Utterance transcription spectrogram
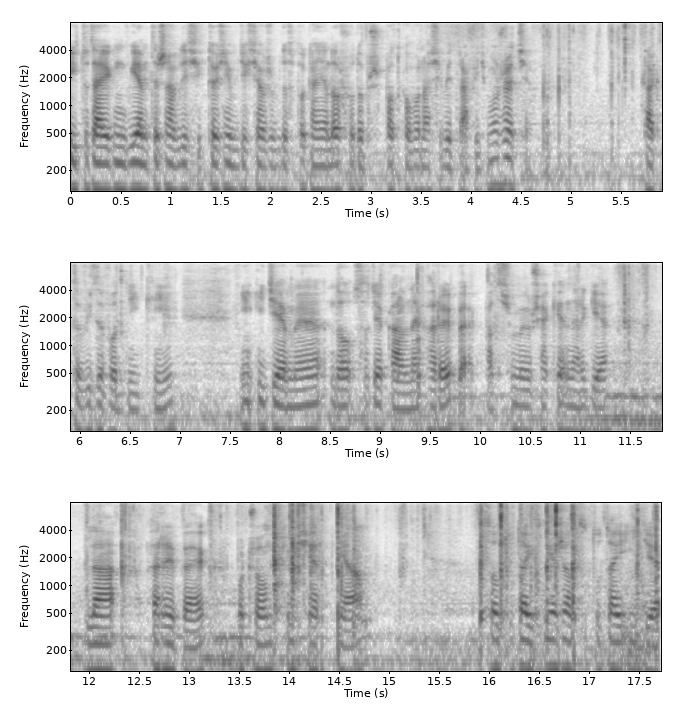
I tutaj, jak mówiłem, też nawet jeśli ktoś nie będzie chciał, żeby do spotkania doszło, to przypadkowo na siebie trafić możecie. Tak to widzę wodniki. I idziemy do zodiakalnych rybek. Patrzymy już, jakie energie dla rybek początkiem sierpnia. Co tutaj zmierza, co tutaj idzie.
